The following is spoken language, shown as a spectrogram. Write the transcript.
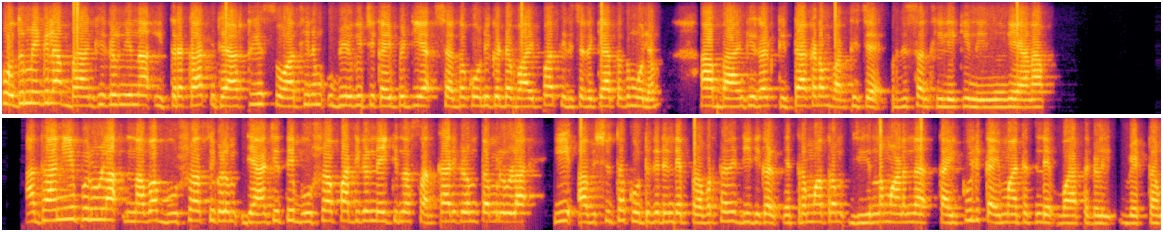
പൊതുമേഖലാ ബാങ്കുകളിൽ നിന്ന് ഇത്തരക്കാർ രാഷ്ട്രീയ സ്വാധീനം ഉപയോഗിച്ച് കൈപ്പറ്റിയ ശതകോടികളുടെ വായ്പ തിരിച്ചടയ്ക്കാത്തത് മൂലം ആ ബാങ്കുകൾ കിട്ടാക്കടം വർദ്ധിച്ച് പ്രതിസന്ധിയിലേക്ക് നീങ്ങുകയാണ്. അദാനിയെ പോലുള്ള നവഭൂഷാസികളും രാജ്യത്തെ ഭൂഷാ പാർട്ടികൾ നയിക്കുന്ന സർക്കാരുകളും തമ്മിലുള്ള ഈ അവിശുദ്ധ കൂട്ടുകെട്ടിന്റെ പ്രവർത്തന രീതികൾ എത്രമാത്രം ജീർണമാണെന്ന് കൈക്കൂലി കൈമാറ്റത്തിന്റെ വാർത്തകളിൽ വ്യക്തം.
